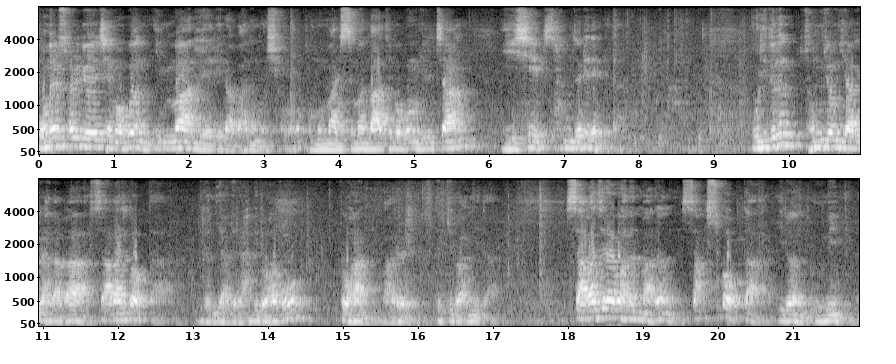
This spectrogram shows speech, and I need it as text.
오늘 설교의 제목은 임마누엘이라고 하는 것이고 본문 말씀은 마태복음 1장 23절이 됩니다. 우리들은 종종 이야기를 하다가 싸가지가 없다 이런 이야기를 하기도 하고 또한 말을 듣기도 합니다. 싸가지라고 하는 말은 싹수가 없다 이런 의미입니다.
